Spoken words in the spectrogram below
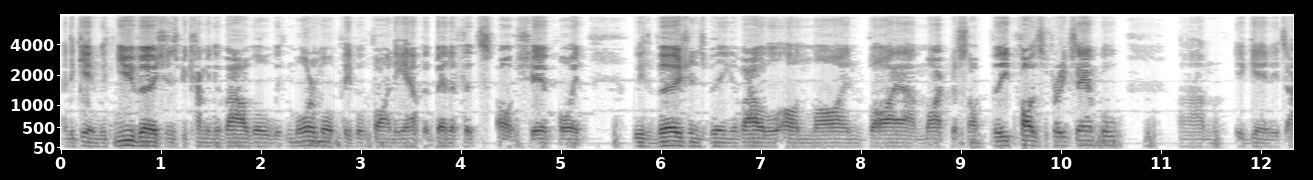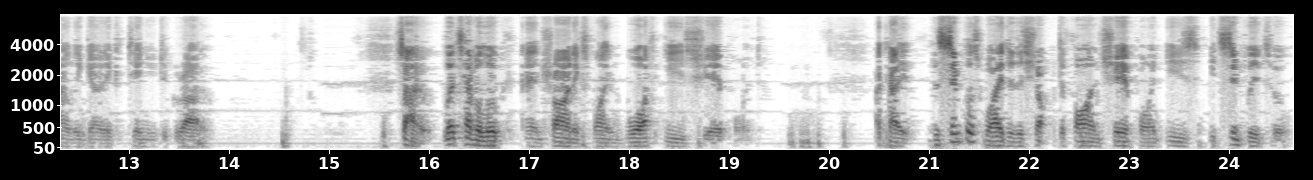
And again, with new versions becoming available, with more and more people finding out the benefits of SharePoint, with versions being available online via Microsoft BPOS, for example, um, again, it's only going to continue to grow. So let's have a look and try and explain what is SharePoint. Okay, the simplest way to define SharePoint is it's simply a tool.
